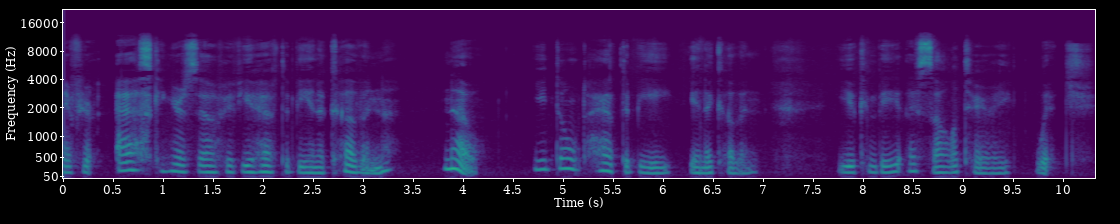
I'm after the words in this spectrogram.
if you're asking yourself if you have to be in a coven, no, you don't have to be in a coven. You can be a solitary witch.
